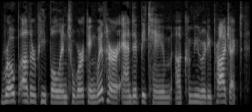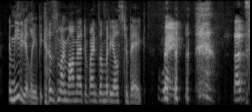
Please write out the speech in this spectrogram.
rope other people into working with her, and it became a community project. immediately because my mom had to find somebody else to bake. Right. That's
